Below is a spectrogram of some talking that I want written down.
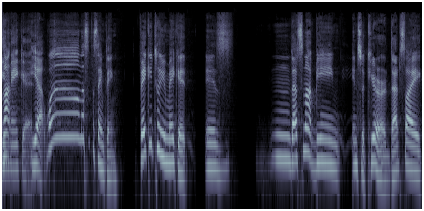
till not you make it. Yeah, well, that's not the same thing. Fake it till you make it is mm, that's not being insecure. That's like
